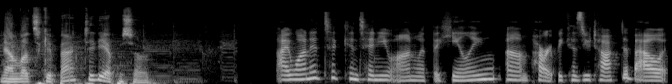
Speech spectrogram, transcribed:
Now let's get back to the episode. I wanted to continue on with the healing um, part because you talked about,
